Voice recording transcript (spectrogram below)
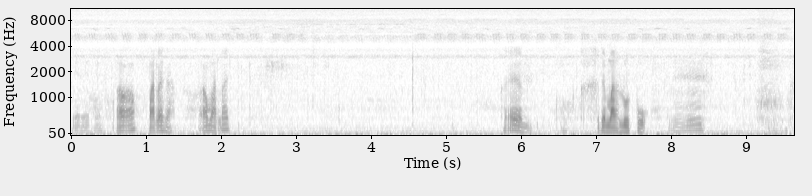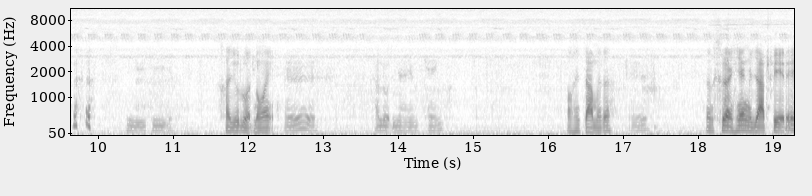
เดี๋ยวอาเอาหมัดเลยจ้ะเอาหมัดเลยเอ้ยเขาจะมาหลุดปุนะมีวิธีอยู่ขายุหลวดน้อย เออถ้าหลุดใหญ่แข็งเอาให้จำไว้เด้อเออเครื่องแห้งหยาดเปะเด้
